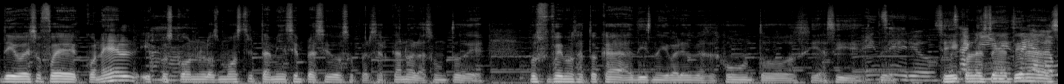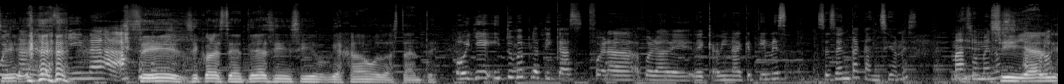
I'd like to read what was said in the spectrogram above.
digo, eso fue con él y pues Ajá. con los Mostrip también siempre ha sido súper cercano al asunto de, pues fuimos a tocar a Disney varias veces juntos y así. ¿En este, serio? Sí, O sea, con la estudiantina, sí. de la. Sí, sí, con la estudiantina sí, sí, viajábamos bastante. Oye, y tú me platicas fuera, fuera de, de cabina que tienes 60 canciones, más o menos. Sí, ya li-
